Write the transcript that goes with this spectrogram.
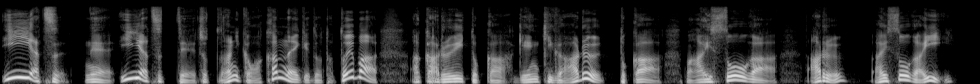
いいやつ、ね、いいやつってちょっと何かわかんないけど、例えば明るいとか元気があるとか、まあ、愛想がある？愛想がいい？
